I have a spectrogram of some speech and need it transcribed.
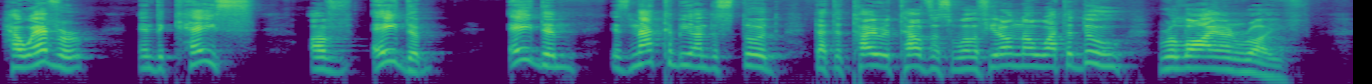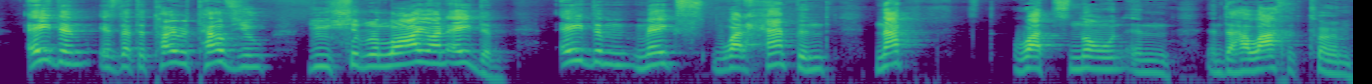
However, in the case of Adam, Adam is not to be understood that the Torah tells us, well, if you don't know what to do, rely on Roiv. Adam is that the Torah tells you you should rely on Adam. Adam makes what happened not what's known in, in the halachic term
